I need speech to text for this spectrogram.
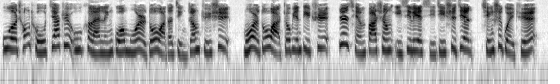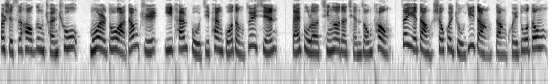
乌俄冲突加剧乌克兰邻国摩尔多瓦的紧张局势。摩尔多瓦周边地区日前发生一系列袭击事件，情势诡谲。二十四号更传出，摩尔多瓦当局依贪腐及叛国等罪嫌，逮捕了亲俄的前总统在野党社会主义党党魁多东。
